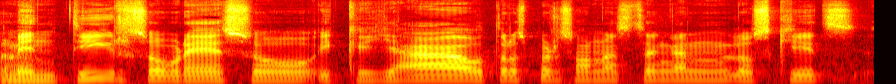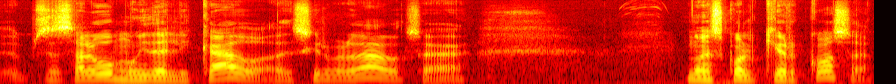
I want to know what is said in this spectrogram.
Mentir sobre eso y que ya otras personas tengan los kits, pues es algo muy delicado, a decir verdad. O sea, no es cualquier cosa.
